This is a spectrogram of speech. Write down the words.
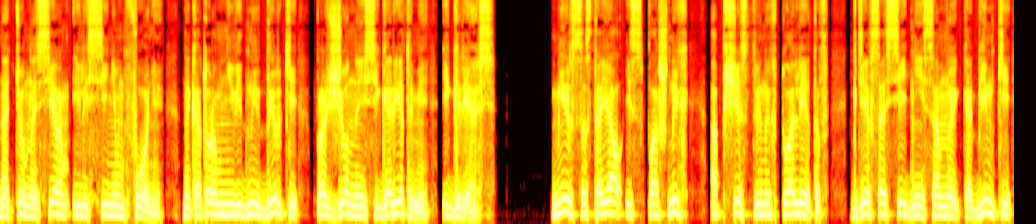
на темно-сером или синем фоне, на котором не видны дырки, прожженные сигаретами и грязь. Мир состоял из сплошных общественных туалетов, где в соседней со мной кабинке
